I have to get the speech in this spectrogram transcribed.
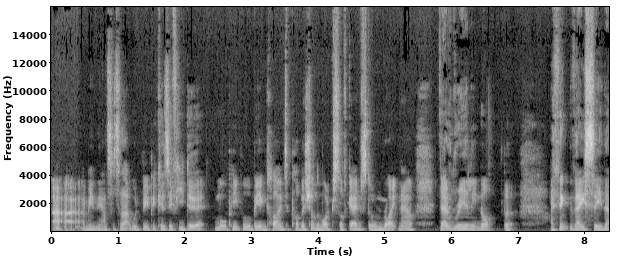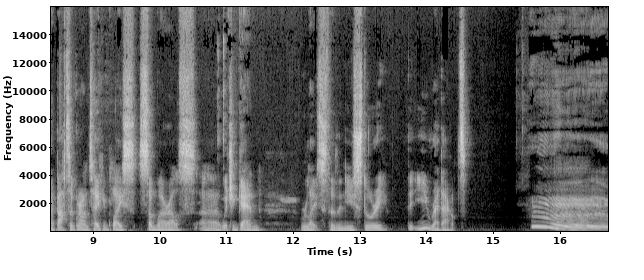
I, I mean, the answer to that would be because if you do it, more people will be inclined to publish on the Microsoft Game Store, and right now they're really not. But I think they see their battleground taking place somewhere else, uh, which again relates to the news story that you read out. hmm.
